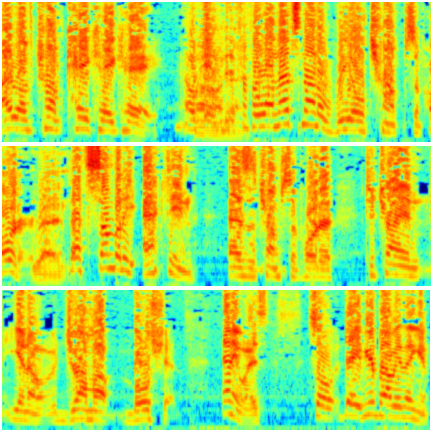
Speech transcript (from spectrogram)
I love Trump KKK. Okay, Oh, no. for, for one, that's not a real Trump supporter. Right. That's somebody acting as a Trump supporter to try and you know drum up bullshit. Anyways, so Dave, you're probably thinking.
